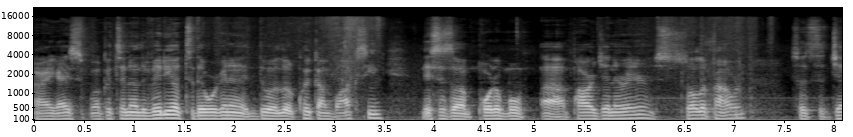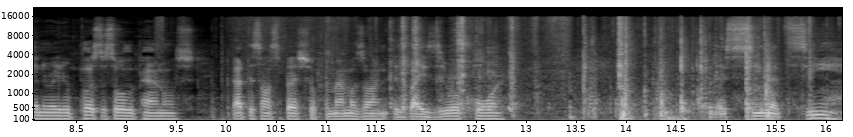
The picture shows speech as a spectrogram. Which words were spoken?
all right guys welcome to another video. Today we're gonna do a little quick unboxing. This is a portable uh, power generator solar power. So it's the generator plus the solar panels. Got this on special from amazon. It's by Zerokor. Let's see let's see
